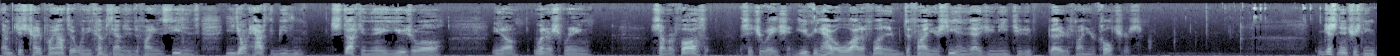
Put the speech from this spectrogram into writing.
I'm just trying to point out that when it comes down to defining the seasons, you don't have to be stuck in the usual, you know, winter, spring, summer, fall situation. You can have a lot of fun and define your seasons as you need to to better define your cultures. Just an interesting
